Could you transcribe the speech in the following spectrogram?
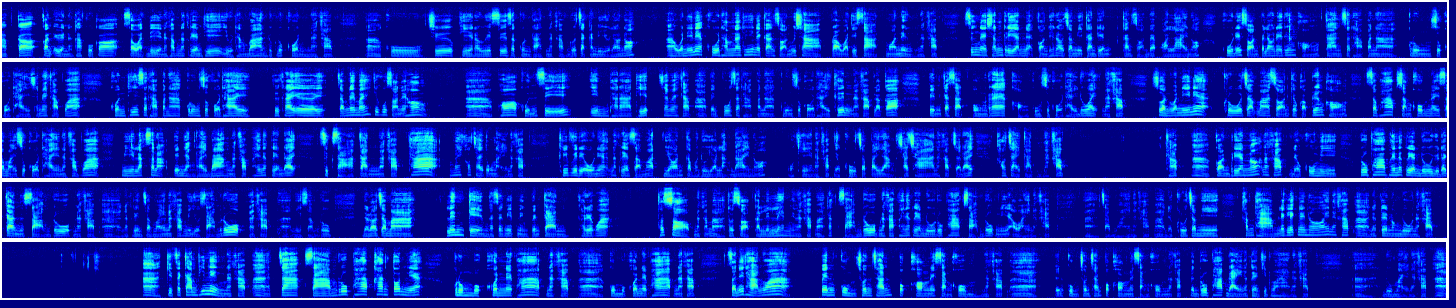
ครับก็ก่อนอื่นนะครับครูก็สวัสดีนะครับนักเรียนที่อยู่ทางบ้านทุกๆคนนะครับครูชื่อพีรวิทย์ซื่อสกุลรัตน์นะครับรู้จักกันดีอยู่แล้วเนาะวันนี้เนี่ยครูทำหน้าที่ในการสอนวิชาประวัติศาสตร์ม .1 นะครับซึ่งในชั้นเรียนเนี่ยก่อนที่เราจะมีการเรียนการสอนแบบออนไลน์เนาะครูได้สอนไปแล้วในเรื่องของการสถาปนากรุงสุขโขทัยใช่ไหมครับว่า คนที่สถาปนากรุงสุขโขทัยคือใครเอ่ยจำได้ไหมที่ครูสอนในห้อง พ่อขุนศรีอินทราทิตใช่ไหมครับเป็นผู้สถาปนากรุงสุขโขทัยขึ้นนะครับ แล้วก็เป็นกษัตริย์องค์แรกของกรุงสุขโขทัยด้วยนะครับ ส่วนวันนี้เนี่ยครูจะมาสอนเกี่ยวกับเรื่องของสภาพสังคมในสมัยสุขโขทัยนะครับว่ามีลักษณะเป็นอย่างไรบ้างนะครับ ให้นักเรียนได้ศึกษากันนะครับ ถ้าไม่เข้าใจตรงไหนนะครับ คลิปวิดีโอนี้นักเรียนสามารถย้อนกลับมาดูย้อนหลังได้เนาะโอเคนะครับ เดี๋ยวครูจะไปอย่างช้าๆนะครับ จะได้ เข้าใจกันนะครับครับก่อนเรียนเนาะนะครับ เดี๋ยวครูมีรูปภาพให้นักเรียนดูอยู่ด้วยกัน 3 รูปนะครับนักเรียนจำไว้นะครับมีอยู่ 3 รูปนะครับอ่ามี 3 รูป เดี๋ยวเราจะมาเล่นเกมกันสักนิดหนึ่งเป็นการเขาเรียกว่าทดสอบนะครับทดสอบกันเล่นๆนะครับทั้งสามรูปนะครับ ให้นักเรียนดูรูปภาพ 3 รูปนี้เอาไว้นะครับอ่าจำไว้นะครับเดี๋ยวครูจะมีคำถามเล็กๆ น้อยๆนะครับนักเรียนลองดูนะครับ อ่ากิจกรรมที่1นงนะครับอ่าจาก 3 รูปภาพข้างต้นเนี้ยกลุ่มบุคคลในภาพนะครับอ่ากลุ่มบุคคลในภาพนะครับสันนิษฐานว่าเป็นกลุ่มชนชั้นปกครองในสังคมนะครับอ่าเป็นกลุ่มชนชั้นปกครองในสังคมนะครับ เป็นรูปภาพใดนักเรียนคิดว่านะครับอ่าดูใหม่นะครับอ่า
